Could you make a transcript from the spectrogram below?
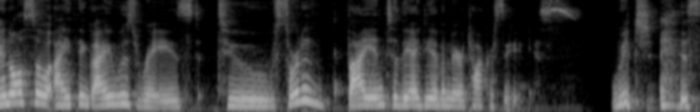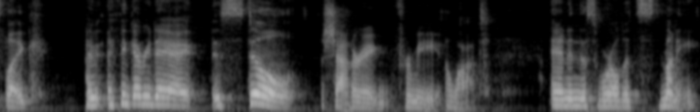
And also, I think I was raised to sort of buy into the idea of a meritocracy, Yes. which is like, I, I think every day I, is still shattering for me a lot. And in this world, it's money,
